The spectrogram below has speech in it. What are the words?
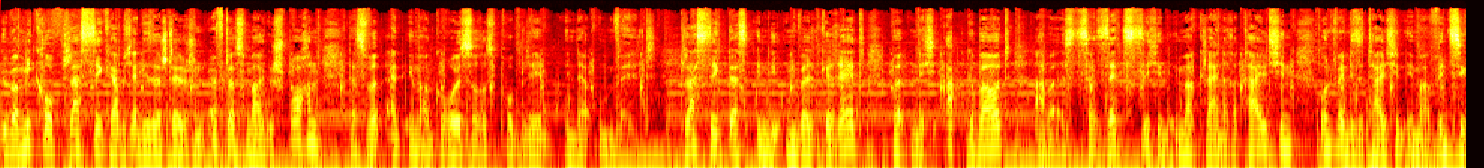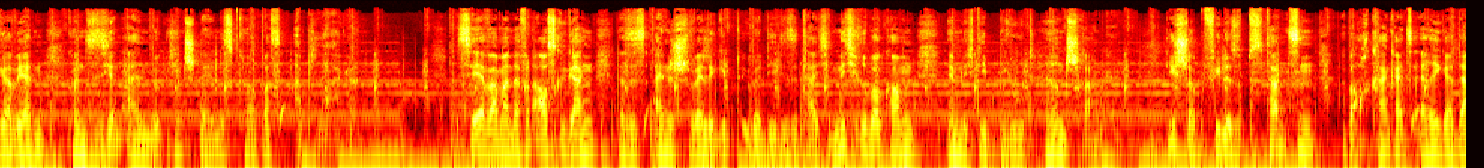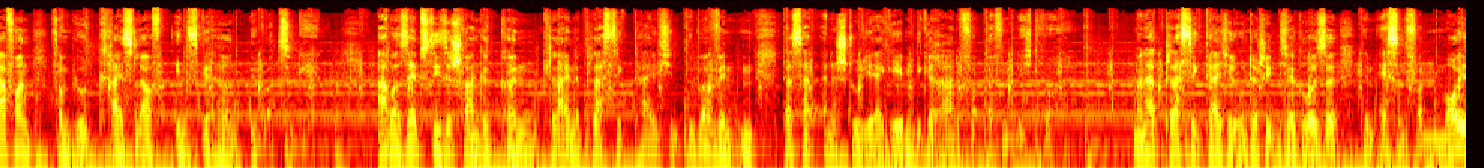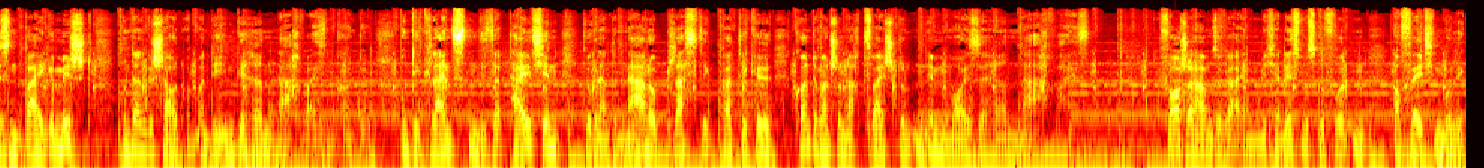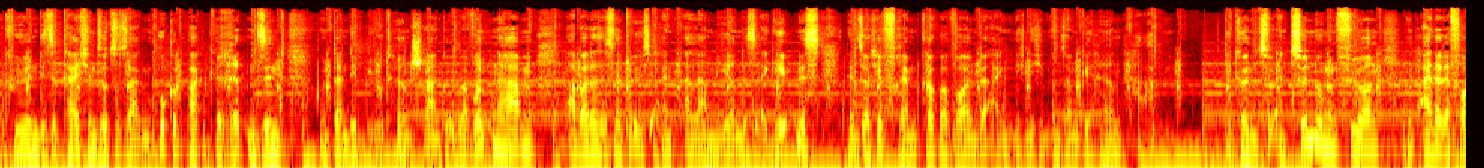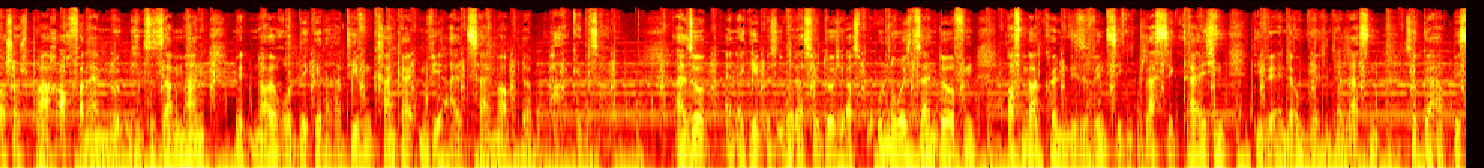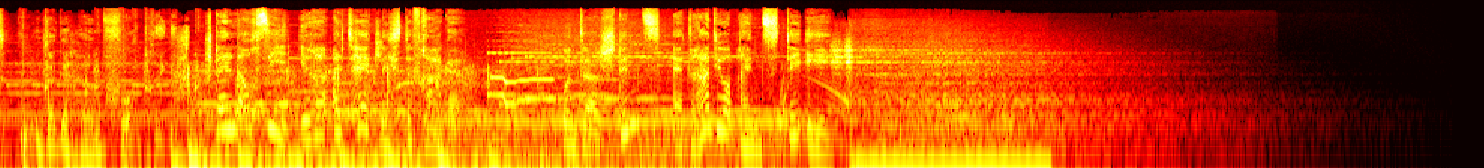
Über Mikroplastik habe ich an dieser Stelle schon öfters mal gesprochen. Das wird ein immer größeres Problem in der Umwelt. Plastik, das in die Umwelt gerät, wird nicht abgebaut, aber es zersetzt sich in immer kleinere Teilchen und wenn diese Teilchen immer winziger werden, können sie sich an allen möglichen Stellen des Körpers ablagern. Bisher war man davon ausgegangen, dass es eine Schwelle gibt, über die diese Teilchen nicht rüberkommen, nämlich die Blut-Hirn-Schranke. Die stoppt viele Substanzen, aber auch Krankheitserreger davon, vom Blutkreislauf ins Gehirn überzugehen. Aber selbst diese Schranke können kleine Plastikteilchen überwinden. Das hat eine Studie ergeben, die gerade veröffentlicht wurde. Man hat Plastikteilchen unterschiedlicher Größe dem Essen von Mäusen beigemischt und dann geschaut, ob man die im Gehirn nachweisen konnte. Und die kleinsten dieser Teilchen, sogenannte Nanoplastikpartikel, konnte man schon nach zwei Stunden im Mäusehirn nachweisen. Forscher haben sogar einen Mechanismus gefunden, auf welchen Molekülen diese Teilchen sozusagen huckepack geritten sind und dann die Bluthirnschranke überwunden haben. Aber das ist natürlich ein alarmierendes Ergebnis, denn solche Fremdkörper wollen wir eigentlich nicht in unserem Gehirn haben. Die können zu Entzündungen führen und einer der Forscher sprach auch von einem möglichen Zusammenhang mit neurodegenerativen Krankheiten wie Alzheimer oder Parkinson. Also ein Ergebnis, über das wir durchaus beunruhigt sein dürfen. Offenbar können diese winzigen Plastikteilchen, die wir in der Umwelt hinterlassen, sogar bis in unser Gehirn vordringen. Stellen auch Sie Ihre alltäglichste Frage unter stimmtz.radio1.de.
